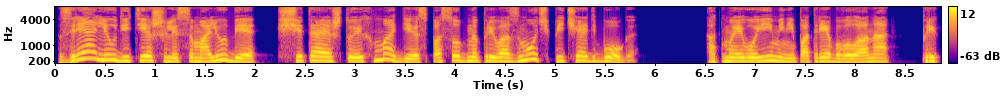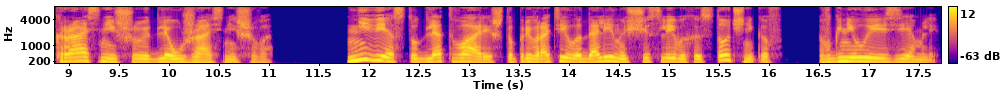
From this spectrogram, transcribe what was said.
Зря люди тешили самолюбие, считая, что их магия способна превозмочь печать Бога. От моего имени потребовала она прекраснейшую для ужаснейшего. Невесту для твари, что превратила долину счастливых источников в гнилые земли.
